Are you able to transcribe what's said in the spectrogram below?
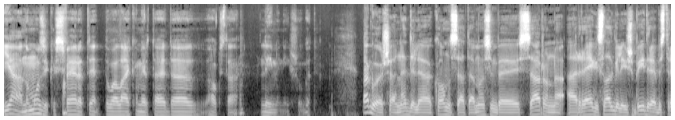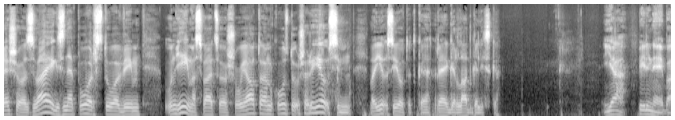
jā, nu, mūzikas sfēra te, to laikam ir tāda augstā līmenī šogad. Pagājušā nedēļā kolonizētā mums bija saruna ar Rīgas Latvijas biedrības trešo zvaigzni porstovim, un ģīmas vaicoju šo jautājumu, ko uzdošu arī jums. Vai jūs jūtat, ka Rīga ir latgaļiska? Jā, pilnībā.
